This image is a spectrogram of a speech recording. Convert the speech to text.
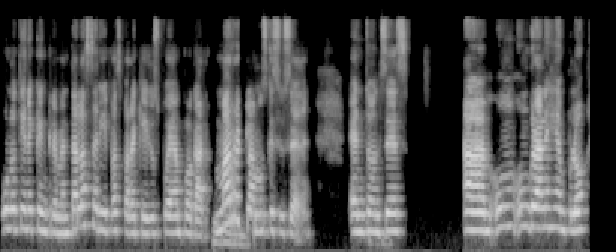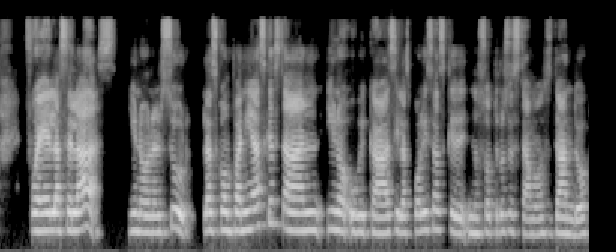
uno tiene que incrementar las tarifas para que ellos puedan pagar más reclamos que suceden. Entonces, un, un gran ejemplo fue las heladas you know, en el sur. Las compañías que están, you know, ubicadas y las pólizas que nosotros estamos dando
